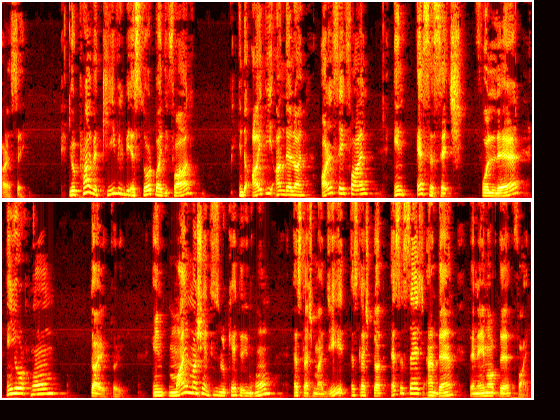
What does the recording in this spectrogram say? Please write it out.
rsa. Your private key will be stored by default in the ID underline RSA file in SSH folder in your home directory. In my machine, it is located in home slash majid slash dot ssh and then the name of the file.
